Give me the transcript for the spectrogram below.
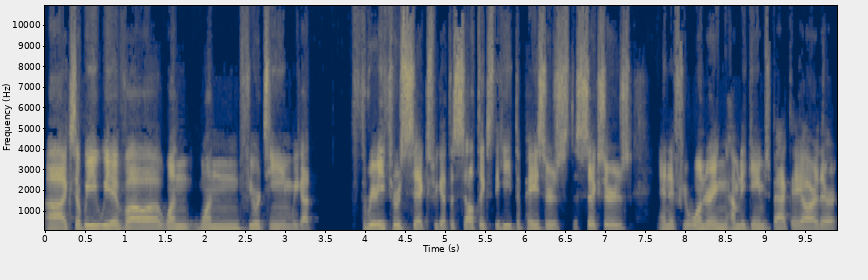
uh, except we we have uh, one one fewer team. We got three through six. We got the Celtics, the Heat, the Pacers, the Sixers. And if you're wondering how many games back they are, they're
